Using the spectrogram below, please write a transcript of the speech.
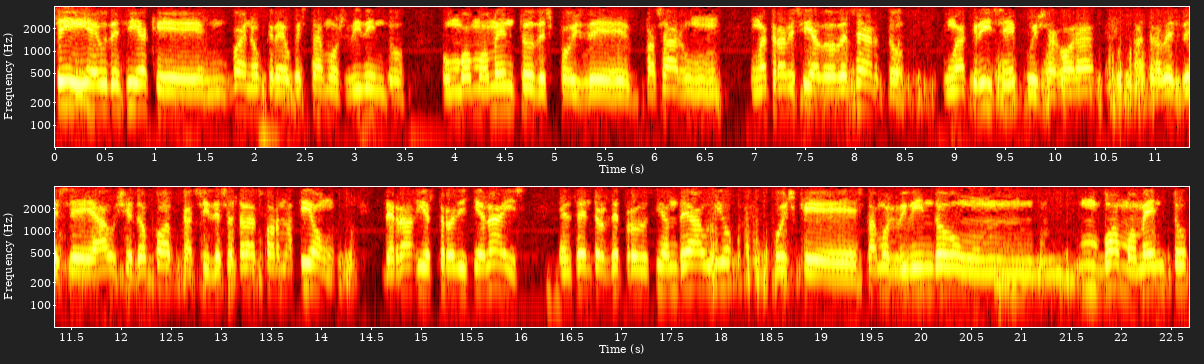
Sí, sí, eu decía que, bueno, creo que estamos vivindo un bon momento despois de pasar un, unha travesía do deserto, unha crise, pois agora a través dese auxe do podcast e desa transformación de radios tradicionais en centros de produción de audio, pois que estamos vivindo un, un bom momento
